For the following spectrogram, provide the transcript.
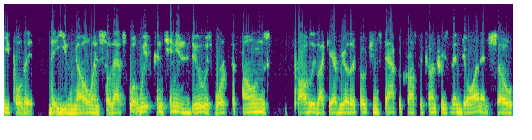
people that, that you know. And so that's what we've continued to do is work the phones, probably like every other coaching staff across the country has been doing. And so,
